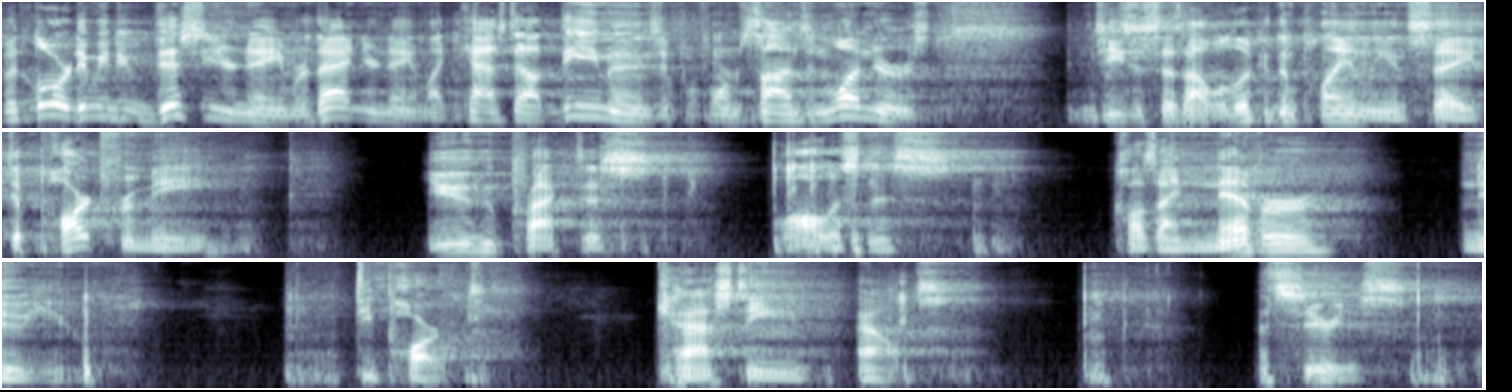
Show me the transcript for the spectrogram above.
but Lord, did we do this in your name or that in your name, like cast out demons and perform signs and wonders? Jesus says, I will look at them plainly and say, Depart from me, you who practice lawlessness, because I never knew you. Depart casting out. That's serious.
